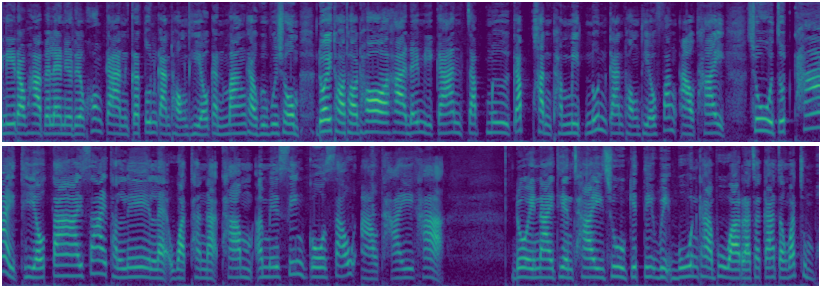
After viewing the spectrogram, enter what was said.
ทีนี้เราพาไปแลในเรื่องของการกระตุ้นการท่องเที่ยวกันมั่งค่ะคุณผู้ชม โดยทททค่ะได้มีการจับมือกับพันธมิตรนุ่นการท่องเที่ยวฝั่งอ่าวไทย ชูจุดค่ายเที่ยวใตายทรายทะเล และวัฒนธรรม Amazing Go South อ่าวไทยค่ะ โดยนายเทียนชัยชูกิติวิบูลค่ะผู้ว่าราชการจังหวัดชุมพ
